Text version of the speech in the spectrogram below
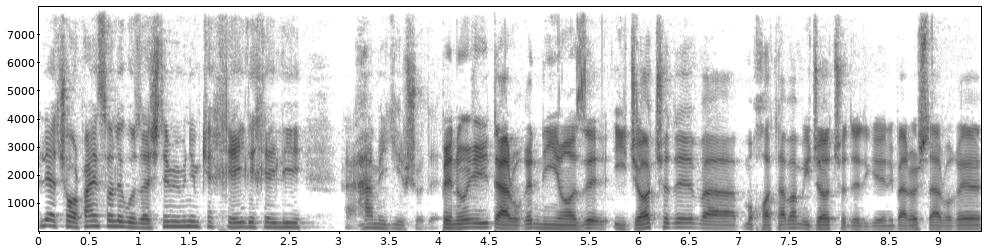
ولی از 4 5 سال گذشته می‌بینیم که خیلی خیلی همه گیر شده. به نوعی در واقع نیازه ایجاد شده و مخاطبم ایجاد شده دیگه. یعنی براش در واقع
